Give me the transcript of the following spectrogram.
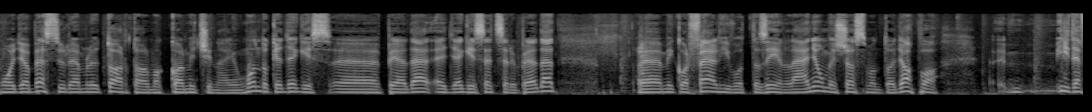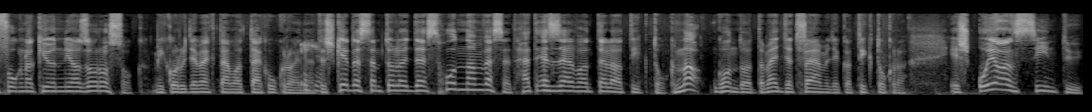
hogy a beszüremlő tartalmakkal mit csináljunk. Mondok egy egész e, példát, egy egész egyszerű példát, e, mikor felhívott az én lányom, és azt mondta, hogy apa, ide fognak jönni az oroszok, mikor ugye megtámadták Ukrajnát. Igen. És kérdeztem tőle, hogy de ezt honnan veszed? Hát ezzel van tele a TikTok. Na, gondoltam, egyet felmegyek a TikTokra. És olyan szintű,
